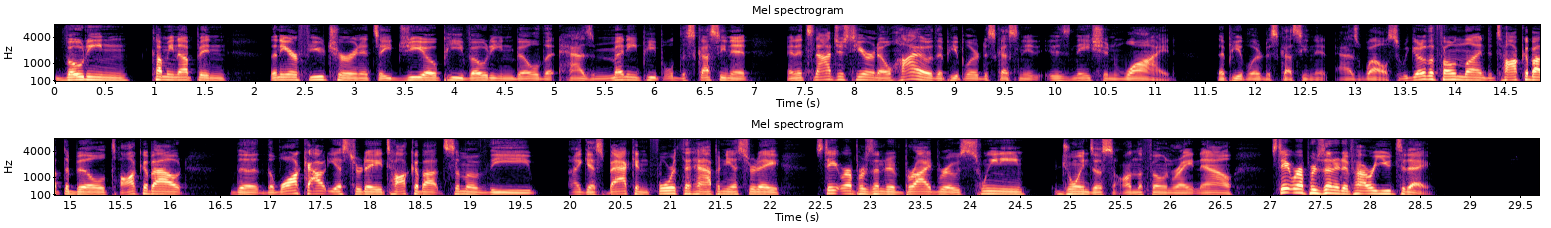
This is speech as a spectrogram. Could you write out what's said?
voting coming up in the near future, and it's a GOP voting bill that has many people discussing it. And it's not just here in Ohio that people are discussing it, it is nationwide that people are discussing it as well. So we go to the phone line to talk about the bill, talk about the the walkout yesterday, talk about some of the I guess back and forth that happened yesterday. State Representative Bride Rose Sweeney joins us on the phone right now. State Representative, how are you today?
